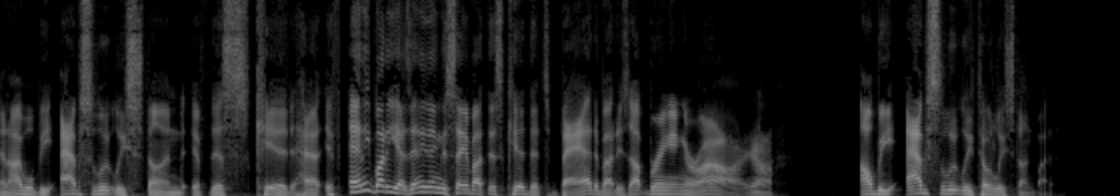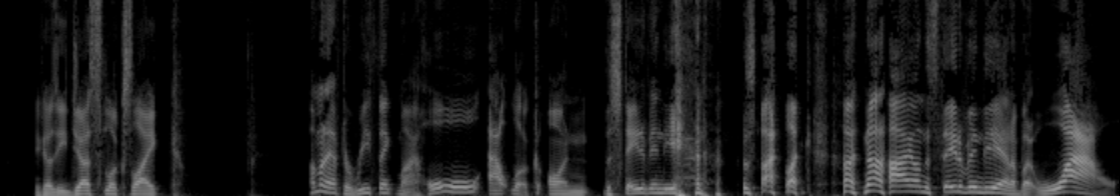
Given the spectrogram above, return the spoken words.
And I will be absolutely stunned if this kid has, if anybody has anything to say about this kid that's bad about his upbringing or, ah, you know, I'll be absolutely, totally stunned by that. Because he just looks like I'm going to have to rethink my whole outlook on the state of Indiana because I like I'm not high on the state of Indiana, but wow.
